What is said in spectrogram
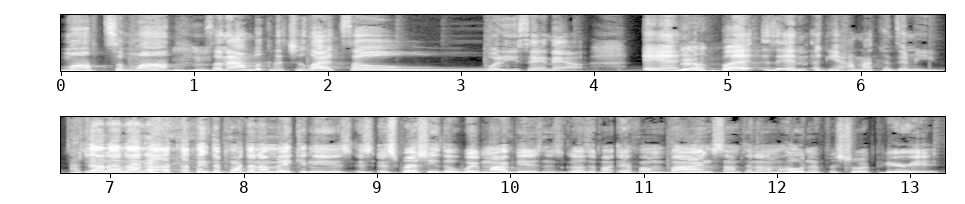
month to month. Mhm. So now I'm looking at you like, so what are you saying now? And Yeah. but and again, I'm not condemning you. I No, no, no, no. I, I think the point that I'm making is, is especially the way my business goes. If I, if I'm buying something and I'm holding it for a short period,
